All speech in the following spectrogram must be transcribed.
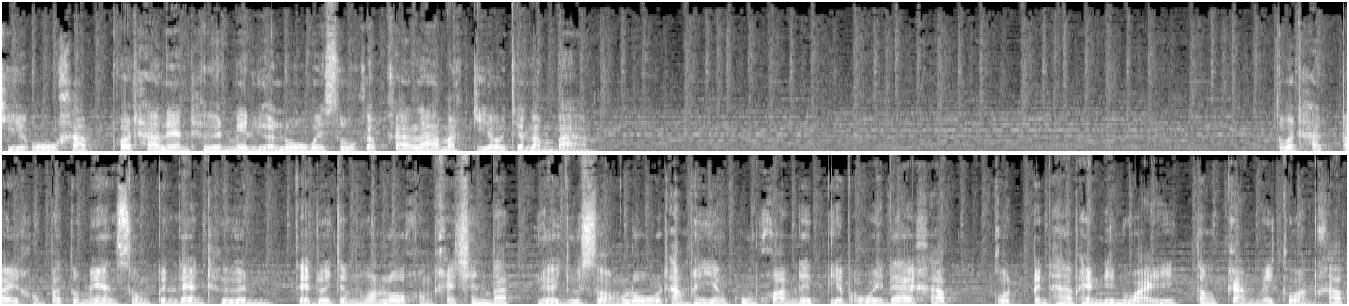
KO ครับ เพราะถ้าแลนเทิร์นไม่เหลือโล่ไว้สู้กับคาร่ามักเกียวจะลำบากตัวถัดไปของปาโตแมนส่งเป็นแลนเทิร์นแต่ด้วยจำนวนโล่ของ Catcher Bug เหลืออยู่ 2 โล่ทำให้ยังกุมความได้เปรียบเอาไว้ได้ครับ กดเป็นท่าแผ่นดินไหวต้องกันไว้ก่อนครับ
